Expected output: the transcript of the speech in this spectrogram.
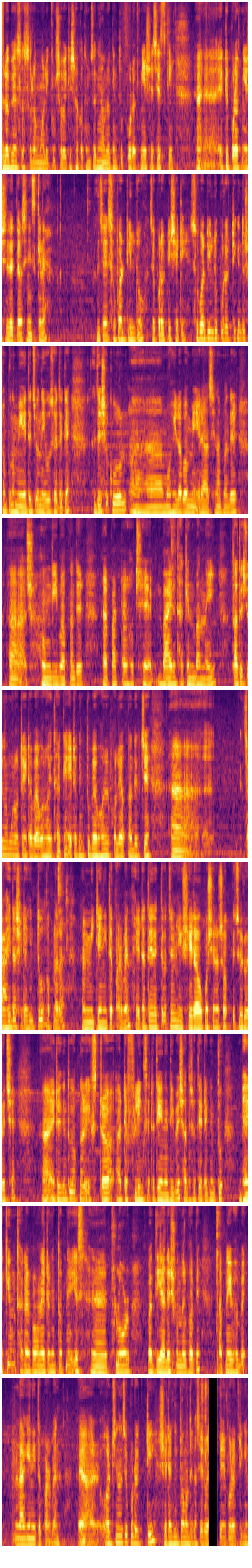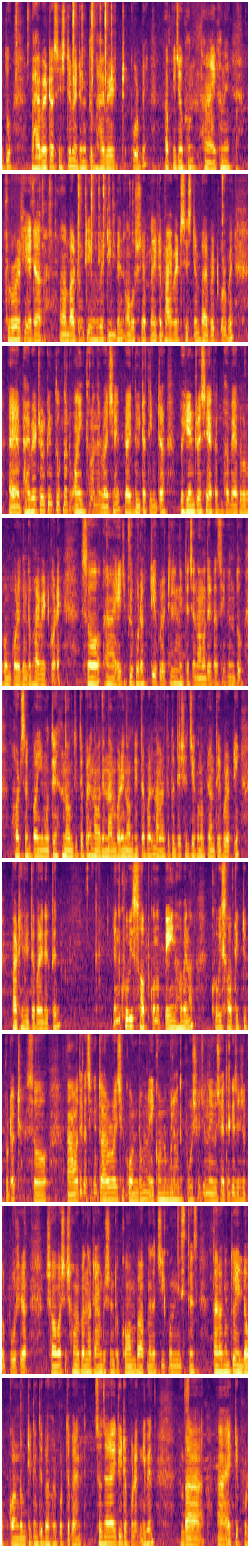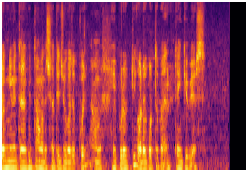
Hello ভিয়াস আসসালামু আলাইকুম। সবাইকে স্বাগতম জানিয়ে আমরা কিন্তু প্রোডাক্ট নিয়ে এসেছি স্কিন একটি প্রোডাক্ট নিয়ে এসে দেখতে পাচ্ছেন স্কিনে, যে সুপার ডিলডো যে প্রোডাক্টটি সেটি। সুপার ডিলডো প্রোডাক্টটি কিন্তু সম্পূর্ণ মেয়েদের জন্য ইউজ হয়ে থাকে। যে সকল মহিলা বা মেয়েরা আছেন, আপনাদের সঙ্গী বা আপনাদের পার্টনার হচ্ছে বাইরে থাকেন বা নেই, তাদের জন্য মূলত এটা ব্যবহার হয়ে থাকে। এটা কিন্তু ব্যবহারের ফলে আপনাদের যে চাহিদা সেটা কিন্তু আপনারা মিটিয়ে নিতে পারবেন। এটাতে দেখতে পাচ্ছেন সেরা উপসেরা সব কিছু রয়েছে এটা কিন্তু আপনার এক্সট্রা একটা ফিলিংস এটাতে এনে দিবে। সাথে সাথে এটা কিন্তু ভ্যাকিউম থাকার কারণে এটা কিন্তু আপনি ফ্লোর বা দেয়ালে সুন্দরভাবে আপনি এইভাবে লাগিয়ে নিতে পারবেন। আর অরিজিনাল যে প্রোডাক্টটি সেটা কিন্তু আমাদের কাছে এই প্রোডাক্টটি কিন্তু ভাইব্রেটর সিস্টেম এটা কিন্তু ভাইব্রেট করবে। আপনি যখন এখানে ফ্লোর রেখে এটা বাটনটি এভাবে টিপবেন, অবশ্যই আপনার এটা ভাইব্রেট সিস্টেম ভাইব্রেট করবে। ভাইব্রেটর কিন্তু আপনার অনেক ধরনের রয়েছে, প্রায় দুইটা, তিনটা ভেরিয়েন্ট রয়েছে এক একভাবে এক রকম করে কিন্তু ভাইব্রেট করে। সো এই যে প্রোডাক্টটি প্রোডাক্টটি নিতে চান, আমাদের কাছে কিন্তু হোয়াটসঅ্যাপ বা ইমোতে নক দিতে পারেন, আমাদের নাম্বারে নক দিতে পারেন। আমরা কিন্তু দেশের যে কোনো প্রান্তে এই প্রোডাক্টটি পাঠিয়ে দিতে পারি, দেখতেন। কিন্তু খুবই সফট কোনো পেইন হবে না। খুবই সফট একটি প্রোডাক্ট সো আমাদের কাছে কিন্তু আরও রয়েছে কন্ডোম এই কন্ডোমগুলো আমাদের পুরুষের জন্য ইউজ হয়ে থাকে। যে সকল পুরুষেরা সহবাসে সময় পান না টাইম একটু কম বা আপনাদের চিকন নিস্তেজ, তারা কিন্তু এই লক কন্ডোমটি কিন্তু ব্যবহার করতে পারেন। সো যারা এই দুইটা প্রোডাক্ট নেবেন বা একটি প্রোডাক্ট নেবেন, তারা কিন্তু আমাদের সাথে যোগাযোগ করে এই প্রোডাক্টটি অর্ডার করতে পারেন। Thank you viewers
